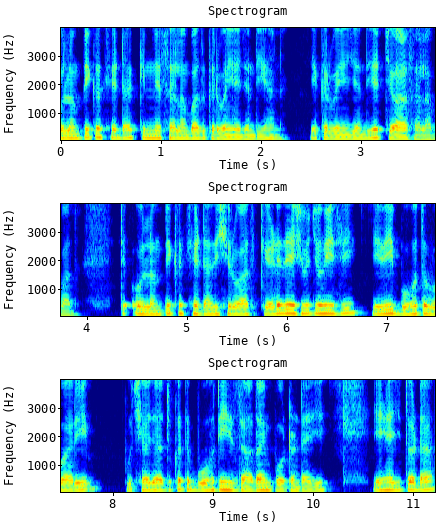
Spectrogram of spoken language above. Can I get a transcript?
올림픽 ਖੇਡਾਂ ਕਿੰਨੇ ਸਾਲਾਂ ਬਾਅਦ ਕਰਵਾਈਆਂ ਜਾਂਦੀਆਂ ਹਨ ਇਹ ਕਰਵਾਈਆਂ ਜਾਂਦੀਆਂ 4 ਸਾਲਾਂ ਬਾਅਦ ਤੇ 올림픽 ਖੇਡਾਂ ਦੀ ਸ਼ੁਰੂਆਤ ਕਿਹੜੇ ਦੇਸ਼ ਵਿੱਚ ਹੋਈ ਸੀ ਇਹ ਵੀ ਬਹੁਤ ਵਾਰੀ ਪੁੱਛਿਆ ਜਾ ਚੁੱਕਾ ਤੇ ਬਹੁਤ ਹੀ ਜ਼ਿਆਦਾ ਇੰਪੋਰਟੈਂਟ ਹੈ ਜੀ ਇਹ ਹੈ ਜੀ ਤੁਹਾਡਾ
